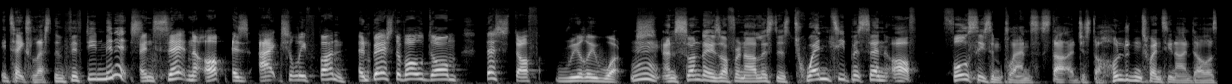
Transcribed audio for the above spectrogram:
It takes less than 15 minutes. And setting it up is actually fun. And best of all, Dom, this stuff really works. Mm, and Sunday is offering our listeners 20% off. Full season plans start at just $129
